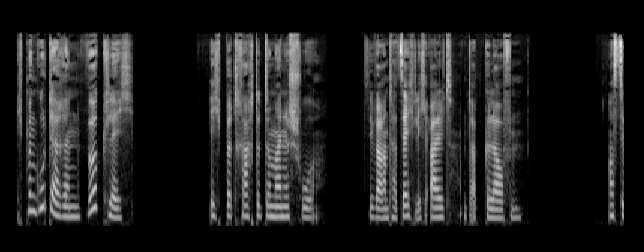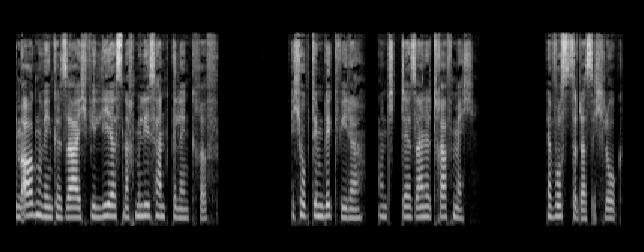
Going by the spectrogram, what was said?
Ich bin gut darin, wirklich. Ich betrachtete meine Schuhe. Sie waren tatsächlich alt und abgelaufen. Aus dem Augenwinkel sah ich, wie Lias nach Millis Handgelenk griff. Ich hob den Blick wieder, und der seine traf mich. Er wusste, dass ich log.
